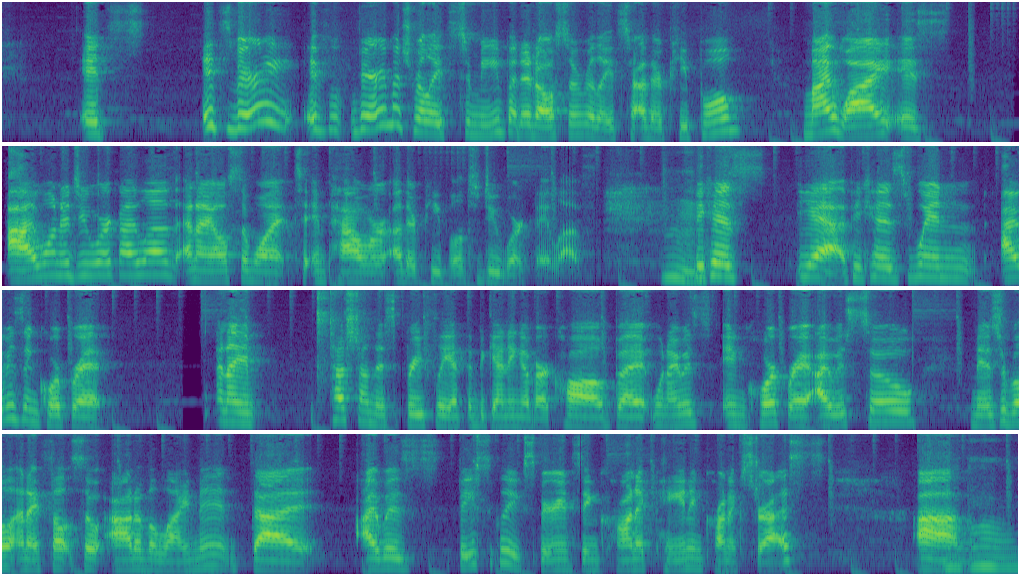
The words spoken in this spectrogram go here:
it's it's very it very much relates to me, but it also relates to other people. My why is I want to do work I love, and I also want to empower other people to do work they love. Mm. Because yeah, because when I was in corporate, and I touched on this briefly at the beginning of our call, but when I was in corporate, I was so miserable and I felt so out of alignment that I was basically experiencing chronic pain and chronic stress. Um, mm-hmm.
